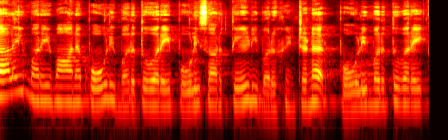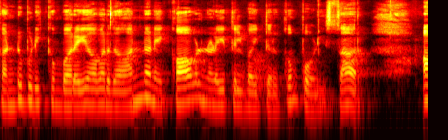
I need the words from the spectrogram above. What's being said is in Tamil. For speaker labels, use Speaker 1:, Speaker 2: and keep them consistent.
Speaker 1: தலைமறைவான போலி மருத்துவரை போலீசார் தேடி வருகின்றனர். போலி மருத்துவரை கண்டுபிடிக்கும் வரை அவரது அண்ணனை காவல் நிலையத்தில் வைத்திருக்கும் போலீசார்.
